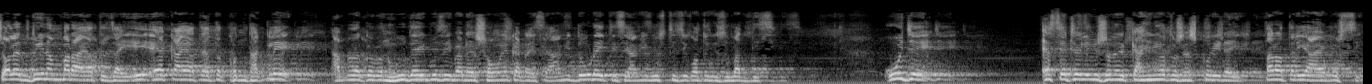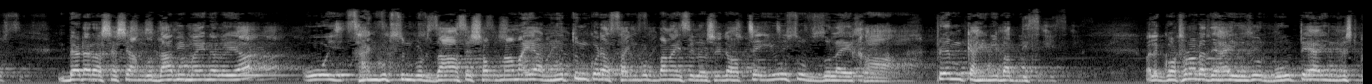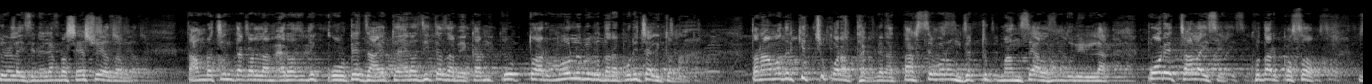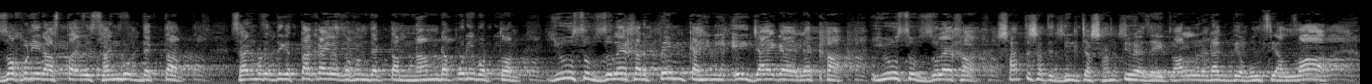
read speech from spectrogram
চলেন, দুই নম্বর আয়াতে যাই। এই এক আয়াতে এতক্ষণ থাকলে আপনারা করবেন, হুদাই বুঝি বেড়ায় সময় কাটাইছে। আমি দৌড়াইতেছি, আমি বুঝতেছি, কত কিছু বাদ দিছি। ওই যে এসে টেলিভিশনের কাহিনীও তো শেষ করি নাই, তাড়াতাড়ি আয়া পড়ছি। বেড়ারা শেষে আমগো দাবি মাইনা লইয়া ওই সাইনবোর্ড সুইনবোর্ড যা আছে সব নামাইয়া নতুন করে সাইনবোর্ড বানাইছিল, সেটা হচ্ছে ইউসুফ জুলাইখা। প্রেম কাহিনী বাদ দিছে। বলে, ঘটনাটা দেখাই হুজুর, বহুত টাকা ইনভেস্ট করে লাইছে, নাহলে আমরা শেষ হয়ে যাব। তা আমরা চিন্তা করলাম, এরা যদি কোর্টে যায় তো এরা জিতে যাবে, কারণ কোর্ট তো আর মৌলবিক দ্বারা পরিচালিত না। তখন আমাদের কিচ্ছু করার থাকবে না। তার চেয়ে বরং যেটুকু মানছে, আলহামদুলিল্লাহ। পরে চালাইছে, খোদার কসব। যখনই রাস্তায় ওই সাইনবোর্ড দেখতাম সাইনবোর্ডের দিকে তাকাইলে যখন দেখতাম নামটা পরিবর্তন, ইউসুফ জুলেখার প্রেম কাহিনী এই জায়গায় লেখা, ইউসুফ জুলেখা সাথে সাথে দিলটা শান্তি হয়ে যাইতো আল্লাহ ডাক দিয়ে বলছি, আল্লাহ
